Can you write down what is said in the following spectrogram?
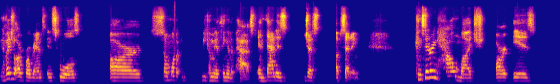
conventional art programs in schools are somewhat becoming a thing of the past, and that is just upsetting considering how much art is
